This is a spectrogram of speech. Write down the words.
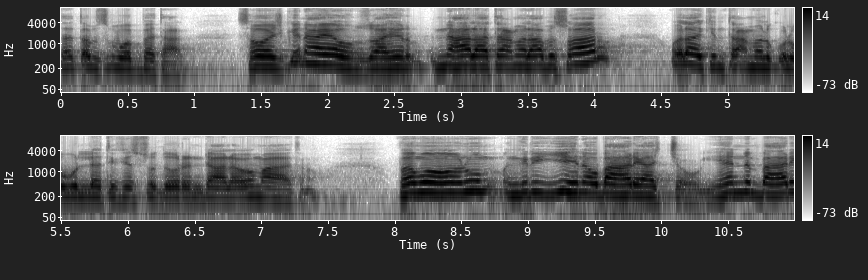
ተጠብስቦበታል። ሰዎች ግን አያውም። ዛሂር እነሃ ላ ታዕመል አብሷር ወላኪን ታዕመል ቁሉቡ ፊ ሱዱር እንዳለው ማለት ነው። በመሆኑም እንግዲህ ይህ ነው ባህሪያቸው። ይህንን ባህሪ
